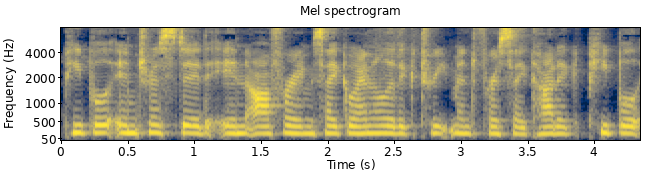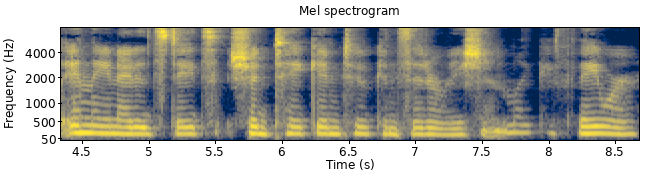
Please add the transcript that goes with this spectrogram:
people interested in offering psychoanalytic treatment for psychotic people in the United States should take into consideration. Like if they were,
